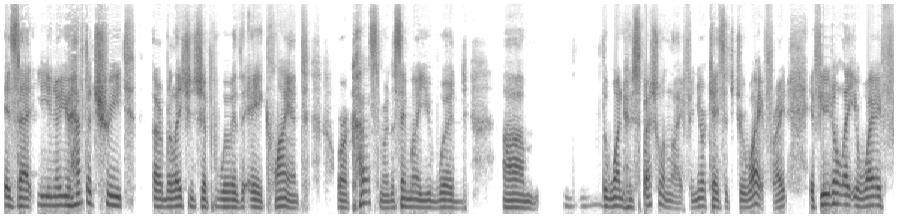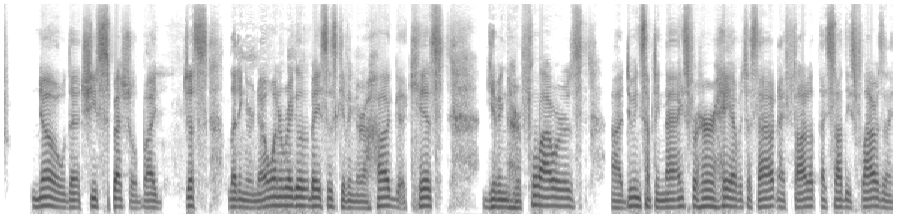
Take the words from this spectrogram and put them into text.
is that you know you have to treat a relationship with a client or a customer the same way you would um, the one who's special in life. In your case, it's your wife, right? If you don't let your wife know that she's special by just letting her know on a regular basis, giving her a hug, a kiss, giving her flowers, uh, doing something nice for her. Hey, I was just out and I thought I saw these flowers and I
